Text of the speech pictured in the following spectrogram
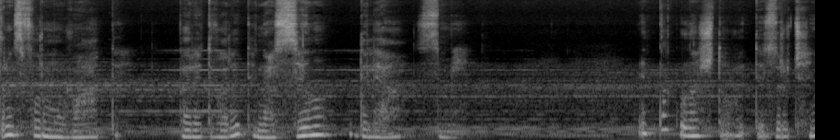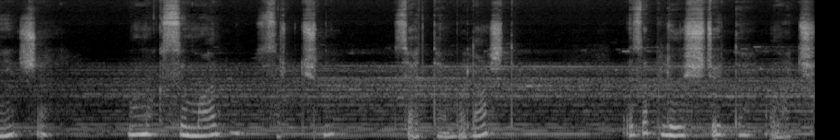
трансформувати, перетворити на силу для змін. І так влаштовуйте зручніше, максимально зручно. Сядьте або ляжте і заплющуйте очі.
